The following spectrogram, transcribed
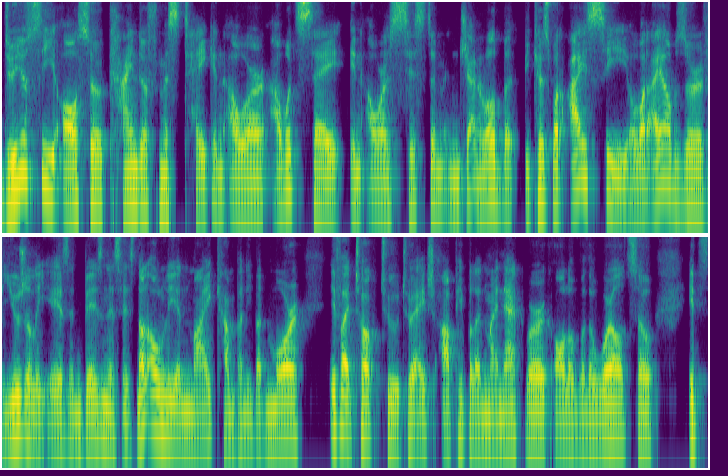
do you see also kind of mistake in our i would say in our system in general but because what i see or what i observe usually is in businesses not only in my company but more if i talk to to hr people in my network all over the world so it's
